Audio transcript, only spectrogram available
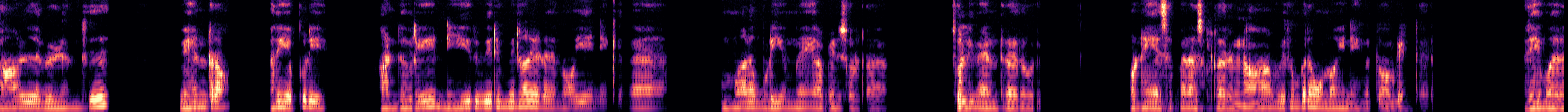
காலில் விழுந்து வேண்டாம் அது எப்படி? ஆண்டவரே நீர் விரும்பினால் எனது நோயை நீக்குங்க. உம்மால முடியுமே அப்படின்னு சொல்கிறார் சொல்லி வேண்டுறாரு அவர். உடனே ஏசப்பா என்ன சொல்கிறாரு நான் விரும்புகிறேன் உன் நோய் நீங்கட்டும் அப்படின்ட்டாரு. அதே மாதிரி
